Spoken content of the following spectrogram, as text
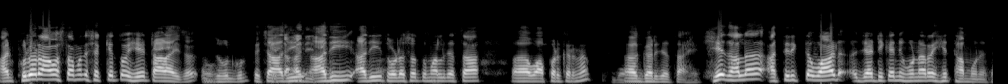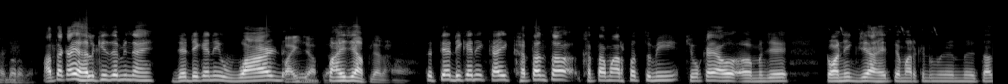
आणि फुलोरा अवस्थामध्ये शक्यतो हे टाळायचं हो. झोलगुड त्याच्या त्याच्या आधी आधी आधी. थोडस तुम्हाला त्याचा वापर करणं. गरजेचं आहे. हे झालं अतिरिक्त वाढ ज्या ठिकाणी होणार आहे हे थांबवण्यासाठी. आता काही हलकी जमीन आहे ज्या ठिकाणी वाढ पाहिजे आपल्याला. तर त्या ठिकाणी काही खतांचा खतामार्फत तुम्ही किंवा काही म्हणजे टॉनिक जे आहे ते मार्केटमध्ये मिळतात.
